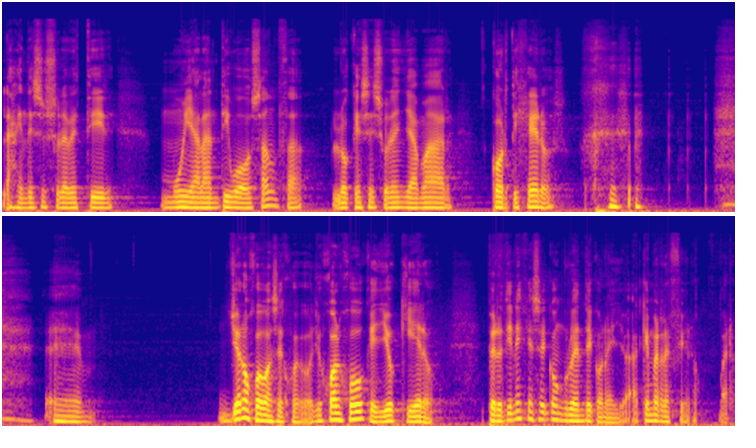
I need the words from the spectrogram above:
la gente se suele vestir muy a la antigua usanza, lo que se suelen llamar cortijeros. Eh, yo no juego a ese juego, yo juego al juego que yo quiero, pero tienes que ser congruente con ello. ¿A qué me refiero? Bueno,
